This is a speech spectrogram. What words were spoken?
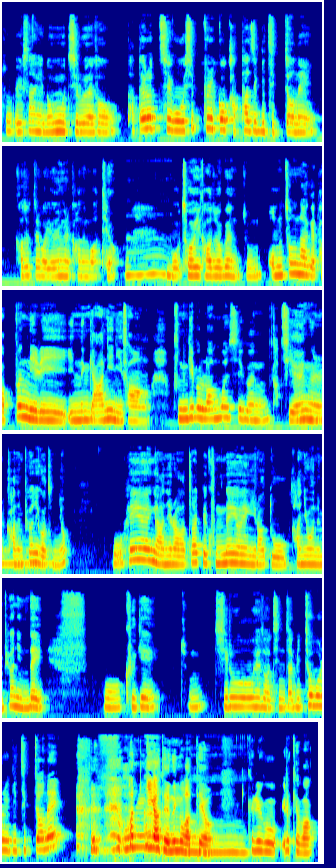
좀 일상이 너무 지루해서 다 때려치고 싶을 것 같아지기 직전에 가족들과 여행을 가는 것 같아요. 뭐 저희 가족은 좀 엄청나게 바쁜 일이 있는 게 아닌 이상 분기별로 한 번씩은 같이 여행을 가는 편이거든요. 뭐 해외여행이 아니라 짧게 국내 여행이라도 다녀오는 편인데 어, 그게 좀 지루해서 진짜 미쳐버리기 직전에 환기가 되는 것 같아요. 음, 그리고 이렇게 막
